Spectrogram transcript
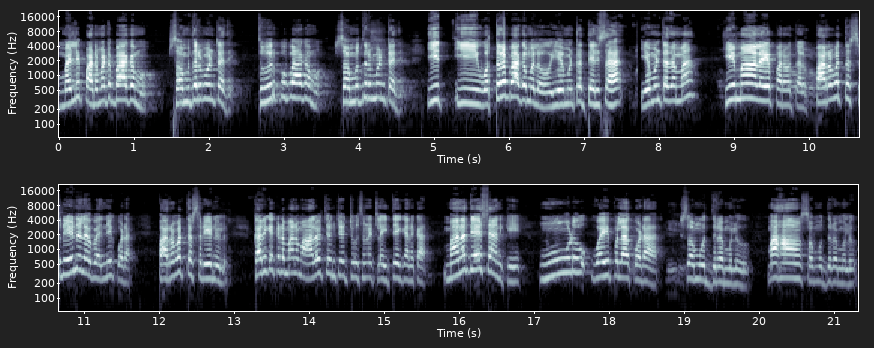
మళ్ళీ పడమట భాగము సముద్రం ఉంటుంది. తూర్పు భాగము సముద్రం ఉంటుంది. ఈ ఈ ఉత్తర భాగములో ఏముంటుంది తెలుసా? ఏముంటుందమ్మా? హిమాలయ పర్వతాలు పర్వత శ్రేణులు అవన్నీ కూడా పర్వత శ్రేణులు. కనుక ఇక్కడ మనం ఆలోచించే చూసినట్లయితే కనుక మన దేశానికి మూడు వైపులా కూడా సముద్రములు మహాసముద్రములు.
